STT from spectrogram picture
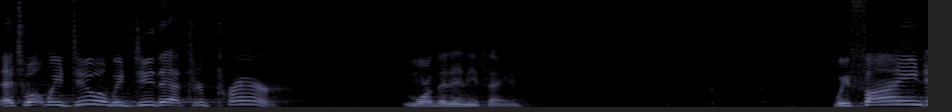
That's what we do, and we do that through prayer more than anything. We find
